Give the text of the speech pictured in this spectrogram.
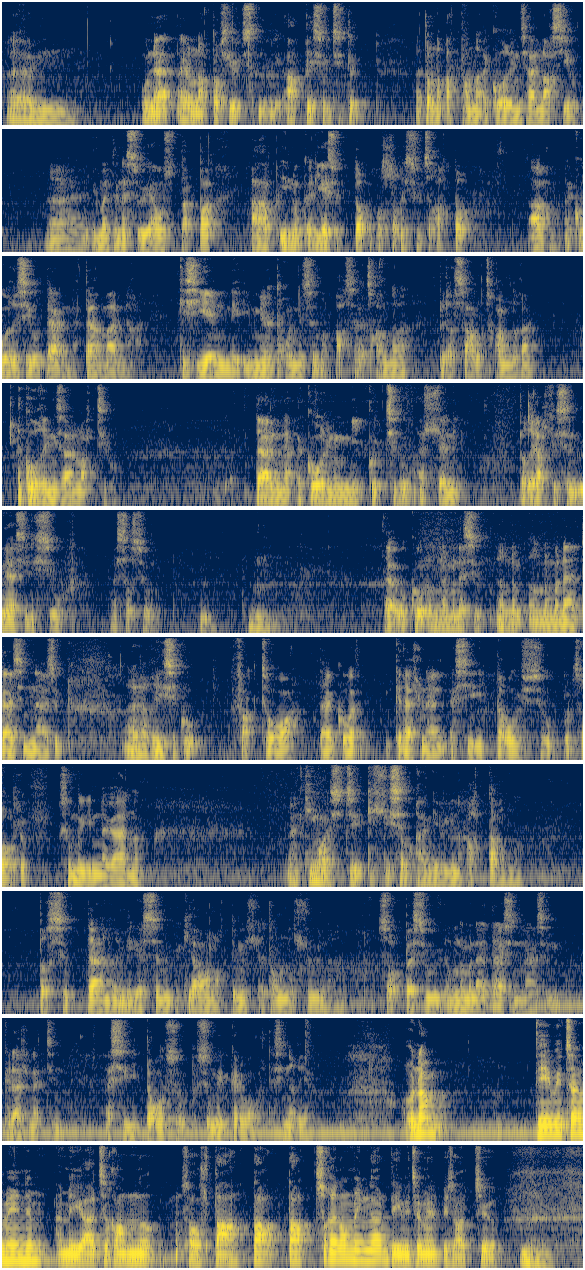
эм уна аернарторсиут ааққиссуутитут аторнеқартарна акуерингсааннарсиу э иматунассуиарустарпа аап инук алиасутто орлоқиссутеқарто аа акуерисигутаанна таамааннера кисианни имминутоқунниссам эққарсаатеқарнера пилерсаарутеқарнера акуерингсааннартигу таанна акуерингиккутсигу аллани периарфиссан уяасилиссууг ассерсуу таа уку эрнамнассу эрнам эрнамана таасиннаасут э рисику фактора таакуа калааллунаан ассигитторуйуссууппут соорлу суммигиннагаанер кингуасти киллиссам qaangivigинеқартаарнер персуттаанер имигассами киаорнартумил аторнерлуинера сорпассуи эрнамана таасиннаасун калааллунатсин ассигитторуссууппу сумиккалуарта синериа унам D-vitaminим амигаатеқарну соорлтаа таа таартсеринэрмингаан D-vitamin писаатсуу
